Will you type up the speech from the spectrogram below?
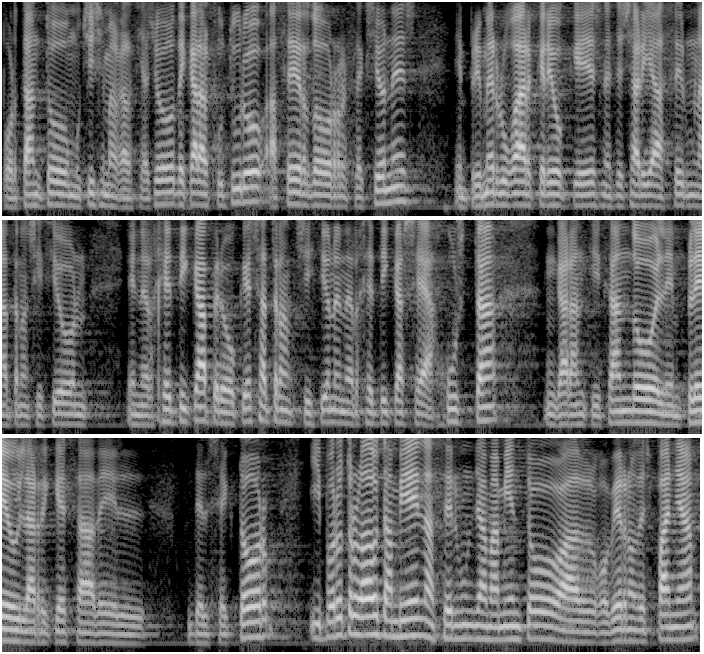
Por tanto, muchísimas gracias. Yo, de cara al futuro, hacer dos reflexiones. En primer lugar, creo que es necesaria hacer una transición energética, pero que esa transición energética sea justa, garantizando el empleo y la riqueza del, sector. Y, por otro lado, también hacer un llamamiento al Gobierno de España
